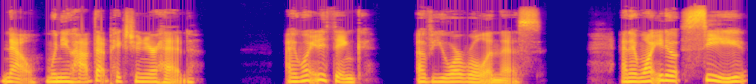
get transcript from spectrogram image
Now, when you have that picture in your head, I want you to think of your role in this. And I want you to see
